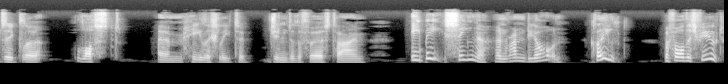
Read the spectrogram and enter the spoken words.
Ziggler, lost um, heelishly to Jinder the first time. He beat Cena and Randy Orton clean before this feud.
